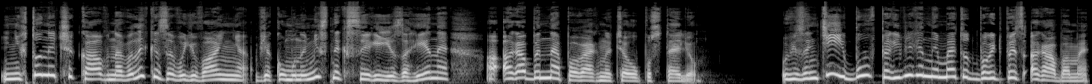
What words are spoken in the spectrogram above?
І ніхто не чекав на велике завоювання, в якому намісник Сирії загине, а араби не повернуться у пустелю. У Візантії був перевірений метод боротьби з арабами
